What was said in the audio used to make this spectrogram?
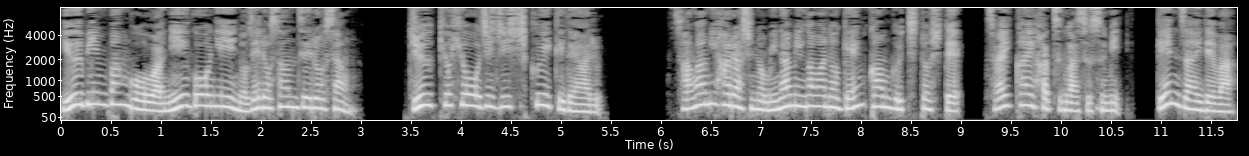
郵便番号は252-0303。住居表示実施区域である。相模原市の南側の玄関口として再開発が進み、現在では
